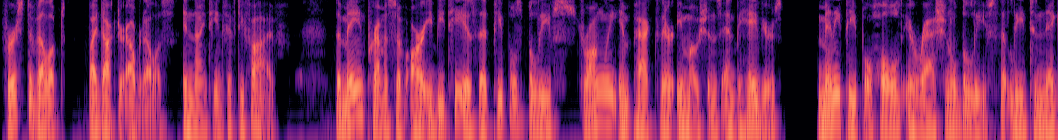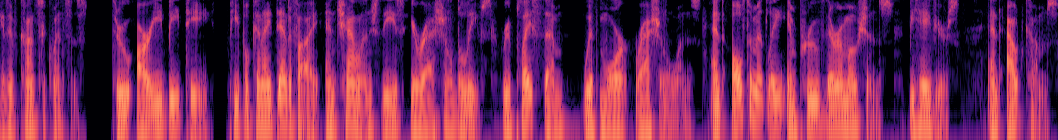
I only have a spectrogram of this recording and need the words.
first developed by Dr. Albert Ellis in 1955. The main premise of REBT is that people's beliefs strongly impact their emotions and behaviors. Many people hold irrational beliefs that lead to negative consequences. Through REBT, people can identify and challenge these irrational beliefs, replace them with more rational ones, and ultimately improve their emotions, behaviors, and outcomes.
